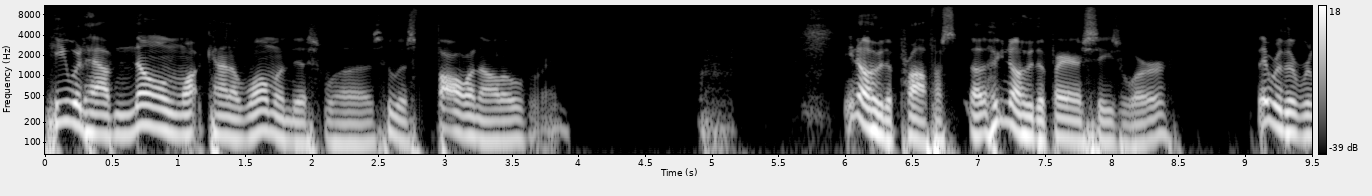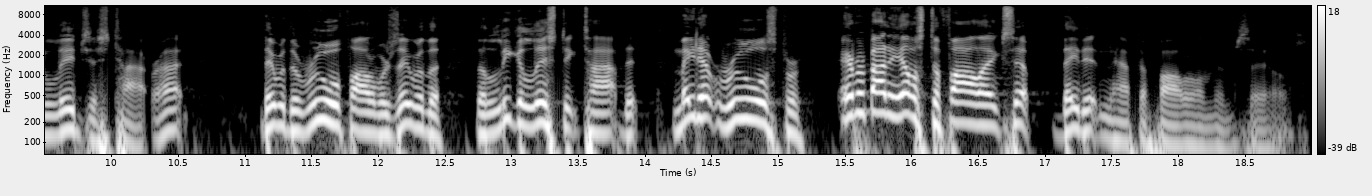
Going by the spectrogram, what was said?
he would have known what kind of woman this was who was falling all over him. You know who the prophets, uh, you know who the Pharisees were. They were the religious type, right? They were the rule followers. They were the, the legalistic type that made up rules for everybody else to follow except they didn't have to follow them themselves.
